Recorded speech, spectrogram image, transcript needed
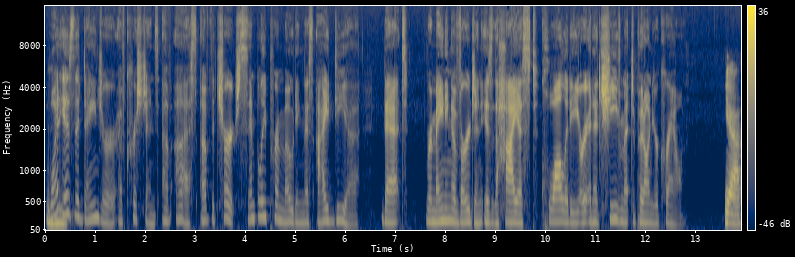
What is the danger of Christians, of us, of the church simply promoting this idea that remaining a virgin is the highest quality or an achievement to put on your crown? Yeah.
